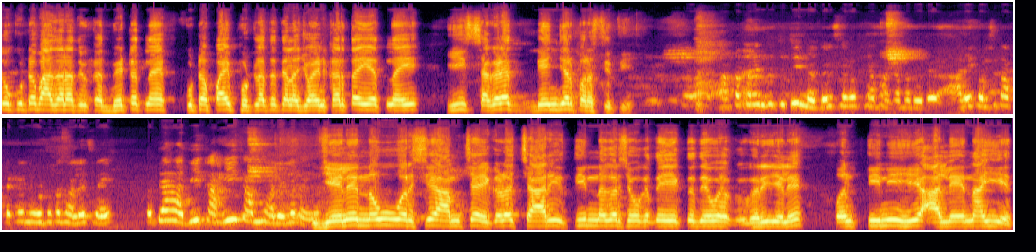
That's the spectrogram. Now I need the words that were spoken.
तो कुठं बाजारात विकत भेटत नाही. कुठं पाईप फुटला तर त्याला जॉईन करता येत नाही. ही सगळ्यात डेंजर परिस्थिती. आतापर्यंत किती नगरसेवक ह्या भागामध्ये होते. अनेक वर्ष तर आपल्याकडे निवडणुका झाल्याच नाही. तर त्या आधी काहीही काम झालेलं नाही. गेले नऊ वर्षे आमच्या इकडं चारही तीन नगरसेवक होते एक तर देव घरी गेले पण तिन्ही आले नाहीयेत.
